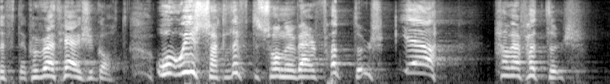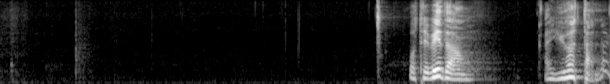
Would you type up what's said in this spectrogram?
lyfte. Hvor var det her ikke godt? Og Isak lyfte sånn var føtter. Ja, han var føtter. Og til videre er jøtene.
